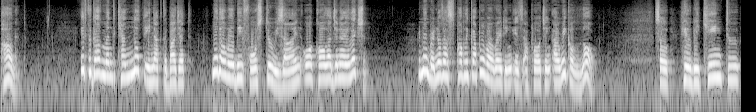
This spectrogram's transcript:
Parliament. If the government cannot enact the budget, Noda will be forced to resign or call a general election. Remember, Noda's public approval rating is approaching a record low. So he'll be keen to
